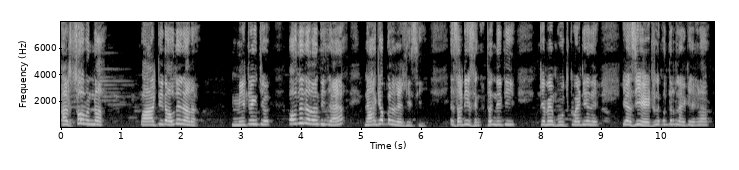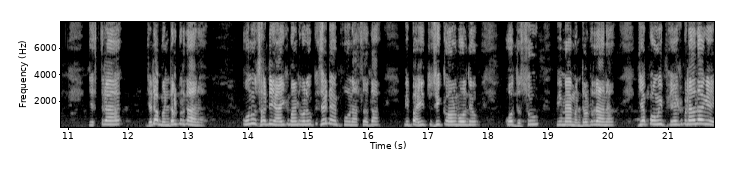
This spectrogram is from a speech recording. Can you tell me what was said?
800 ਬੰਦਾ ਪਾਰਟੀ ਦਾ ਅਹੁਦੇਦਾਰ ਮੀਟਿੰਗ 'ਚ ਅਹੁਦੇਦਾਰਾਂ ਦੀ ਜਾਇਆ, ਨਾ ਕਿ ਆਪਾਂ ਰੈਲੀ ਸੀ। ਇਹ ਸਾਡੀ ਸੰਗਠਨ ਦੀ ਤੀ ਕਿਵੇਂ ਬੂਥ ਕਮੇਟੀਆਂ ਦੇ ਕਿ ਅਸੀਂ ਹੇਠਲੇ ਪੱਧਰ ਲੈ ਕੇ ਜਾਣਾ। ਜਿਸ ਤਰ੍ਹਾਂ ਜਿਹੜਾ ਮੰਡਲ ਪ੍ਰਧਾਨ ਆ, ਉਹਨੂੰ ਸਾਡੀ ਹਾਈ ਕਮਾਂਡ ਵੱਲੋਂ ਕਿਸੇ ਟਾਈਮ ਫੋਨ ਆ ਸਕਦਾ ਵੀ ਭਾਈ ਤੁਸੀਂ ਕੌਣ ਬੋਲਦੇ ਹੋ? ਉਹ ਦੱਸੂ ਵੀ ਮੈਂ ਮੰਡਲ ਪ੍ਰਧਾਨ ਆ। ਜੇ ਆਪਾਂ ਉਹੀ ਫੇਕ ਬਣਾ ਦਾਂਗੇ,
